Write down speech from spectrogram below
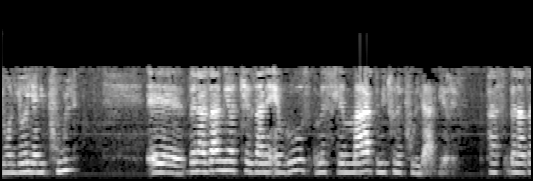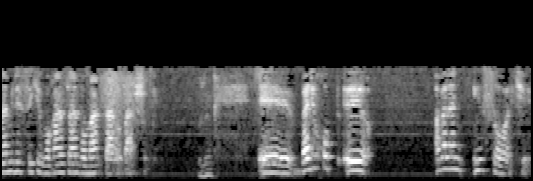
دنیا یعنی پول به نظر میاد که زن امروز مثل مرد می‌تونه پول در بیاره. پس به نظر می‌رسه که واقعا زن با مرد برابر شده. بله. ولی خب اولا این سوال که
